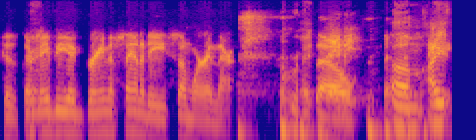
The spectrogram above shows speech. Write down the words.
because there may be a grain of sanity somewhere in there. Right. So um, I,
